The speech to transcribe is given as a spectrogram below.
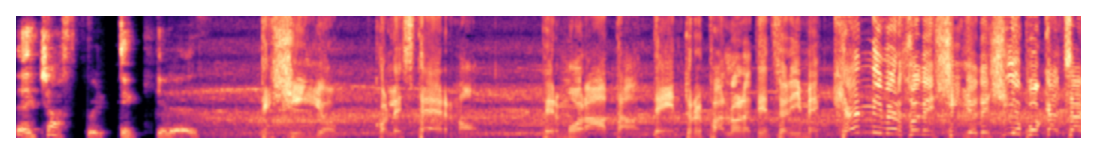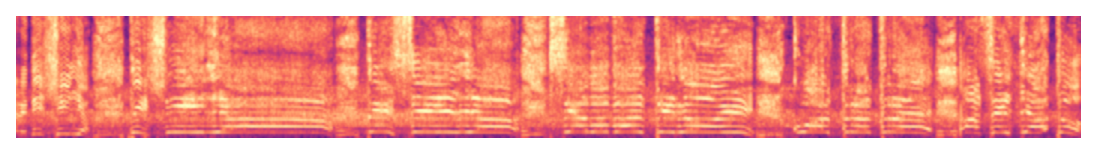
They're just ridiculous. De Sciglio con l'esterno per Morata, dentro il pallone, attenzione di McKenny verso De Sciglio, può calciare, De Sciglio, De Sciglio! De Sciglio! Siamo avanti noi! 4-3! Ha segnato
